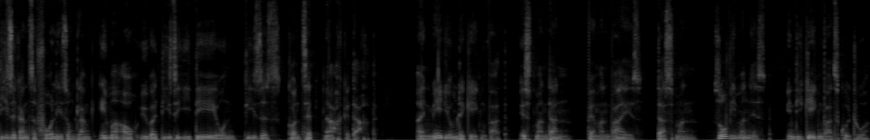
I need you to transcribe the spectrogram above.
diese ganze Vorlesung lang immer auch über diese Idee und dieses Konzept nachgedacht. Ein Medium der Gegenwart ist man dann, wenn man weiß, dass man, so wie man ist, in die Gegenwartskultur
